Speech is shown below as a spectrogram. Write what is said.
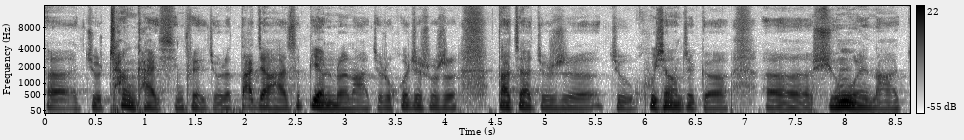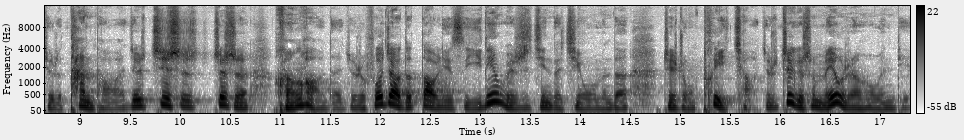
呃就敞开心扉，就是大家还是辩论啊，就是或者说是大家就是就互相这个呃询问啊，就是探讨啊，就是其实这是很好的，就是佛教的道理是一定会是经得起我们的这种推敲，就是这个是没有任何。问题，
